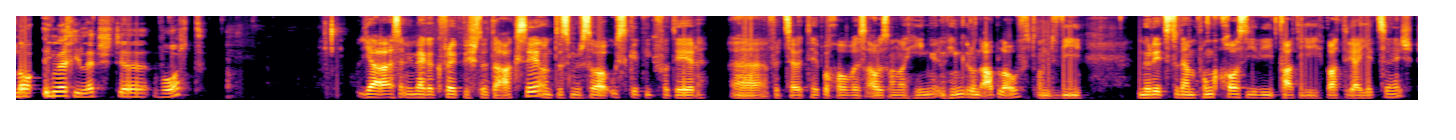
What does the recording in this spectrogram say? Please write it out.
noch irgendwelche letzten Worte? Ja, es hat mich mega gefreut, bist du da gewesen und dass wir so ausgiebig von dir äh, erzählt haben, was alles auch noch im Hintergrund abläuft und wie wir jetzt zu dem Punkt gekommen sind, wie die Batterie jetzt ist.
